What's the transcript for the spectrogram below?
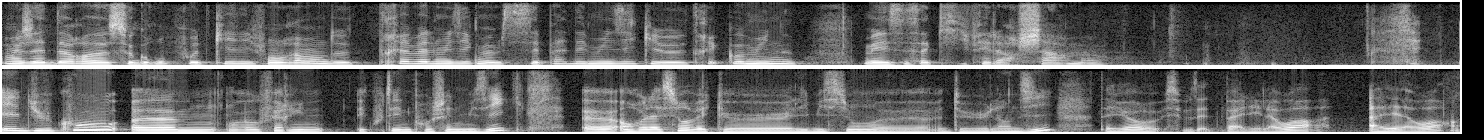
Moi, j'adore euh, ce groupe Woodkid. Ils font vraiment de très belles musiques, même si c'est pas des musiques euh, très communes. Mais c'est ça qui fait leur charme. Et du coup, euh, on va vous faire écouter une prochaine musique euh, en relation avec euh, l'émission de lundi. D'ailleurs, si vous n'êtes pas allé la voir, allez la voir.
